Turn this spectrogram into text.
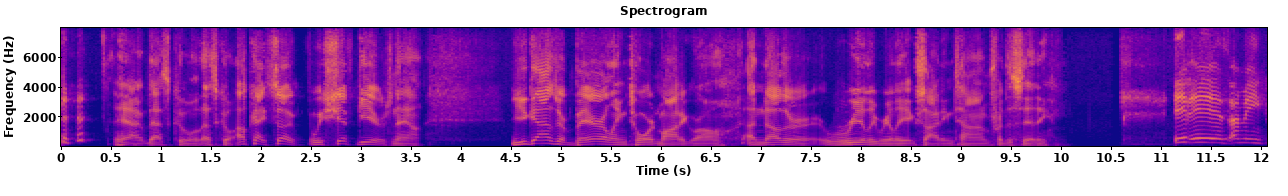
yeah, that's cool. That's cool. Okay. So we shift gears now. You guys are barreling toward Mardi Gras, another really, really exciting time for the city. It is. I mean,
